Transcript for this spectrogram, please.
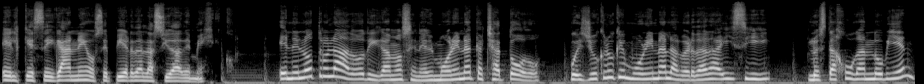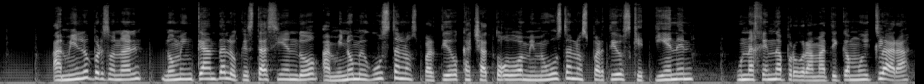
el que se gane o se pierda la Ciudad de México. En el otro lado, digamos, en el Morena Cachatodo, pues yo creo que Morena, la verdad, ahí sí lo está jugando bien. A mí en lo personal no me encanta lo que está haciendo, a mí no me gustan los partidos cachatodo, a mí me gustan los partidos que tienen una agenda programática muy clara,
